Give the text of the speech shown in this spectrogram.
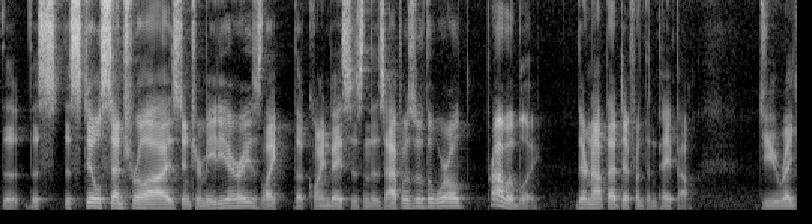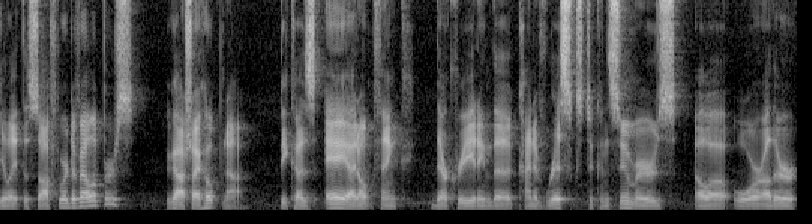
the, the, the still centralized intermediaries like the Coinbases and the Xapos of the world? Probably. They're not that different than PayPal. Do you regulate the software developers? Gosh, I hope not. Because A, I don't think they're creating the kind of risks to consumers uh, or other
